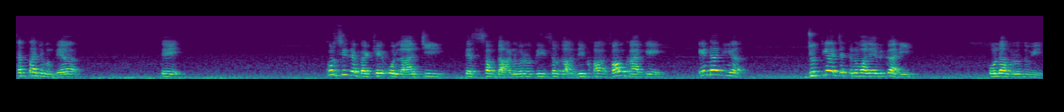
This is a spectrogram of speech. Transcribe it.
ਸੱਤਾ 'ਚ ਹੁੰਦਿਆਂ ਤੇ ਕੁਰਸੀ ਤੇ ਬੈਠੇ ਉਹ ਲਾਲਚੀ ਤੇ ਸੰਵਿਧਾਨ ਵਿਰੋਧੀ ਸੰਵਿਧਾਨ ਦੀ ਖਾ- ਸਹੁੰ ਖਾ ਕੇ ਇਹਨਾਂ ਦੀਆਂ ਜੁੱਤੀਆਂ ਚੱਟਣ ਵਾਲੇ ਅਧਿਕਾਰੀ ਉਹਨਾਂ ਵਿਰੁੱਧ ਵੀ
